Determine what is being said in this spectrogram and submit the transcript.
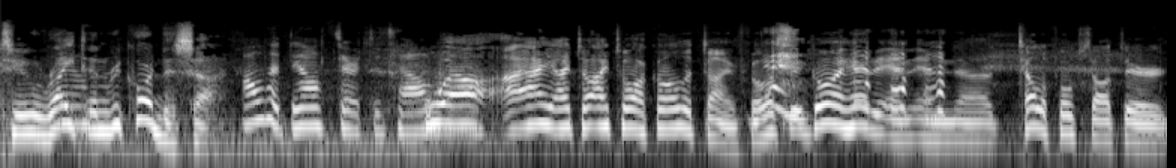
to write and record this song. I'll let Dale start to tell. Well, I, I, I talk all the time, Phyllis. Go ahead and, and uh, tell the folks out there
